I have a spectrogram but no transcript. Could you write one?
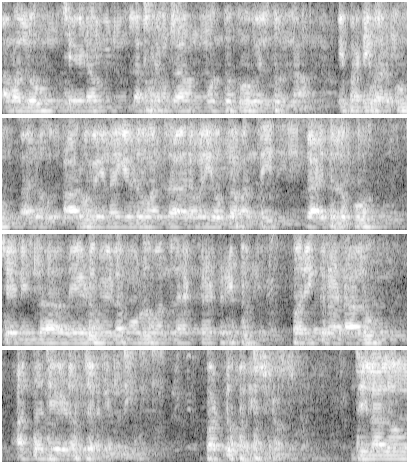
అమలు చేయడం లక్ష్యంగా ముందుకు వెళ్తున్నాం. ఇప్పటి వరకు ఆరు ఆరు వేల ఏడు వందల అరవై ఒక మంది రైతులకు చెందిన ఏడు వేల మూడు వందల హెక్టర్ డ్రిప్ పరికరణాలు అందజేయడం జరిగింది. పట్టు పరిశ్రమ. జిల్లాలో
